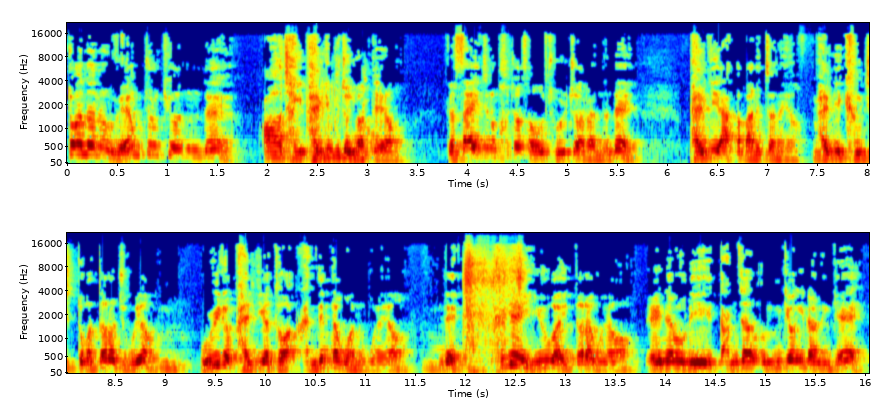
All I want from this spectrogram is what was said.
또 하나는 외형줄을 키웠는데 아 자기 발기 부전이 왔대요. 그러니까 사이즈는 커져서 좋을 줄 알았는데 발기 아까 말했잖아요. 발기 강직도가 떨어지고요. 음. 오히려 발기가 더 안 된다고 하는 거예요. 근데 그게 이유가 있더라고요. 왜냐면 우리 남자 음경이라는 게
